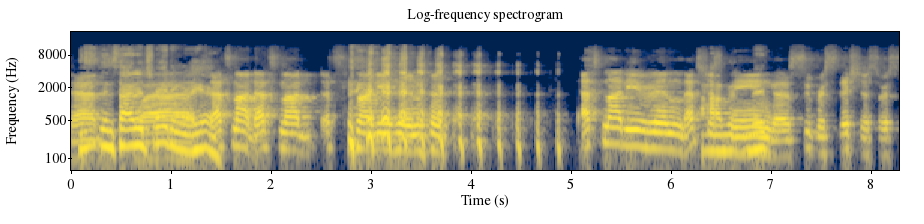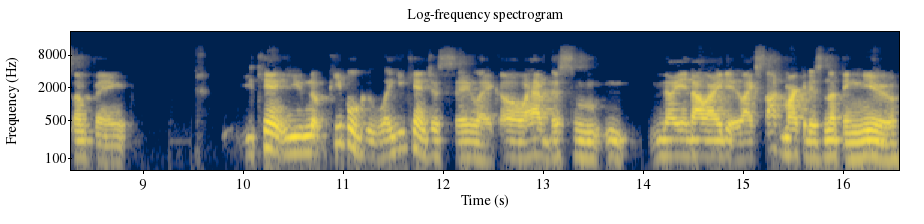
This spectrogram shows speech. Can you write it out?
That's insider trading right here. That's not. That's not. That's not even. that's not even. That's just um, being uh, superstitious or something. You can't. You know, people like you can't just say like, "Oh, I have this million dollar idea." Like stock market is nothing new.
